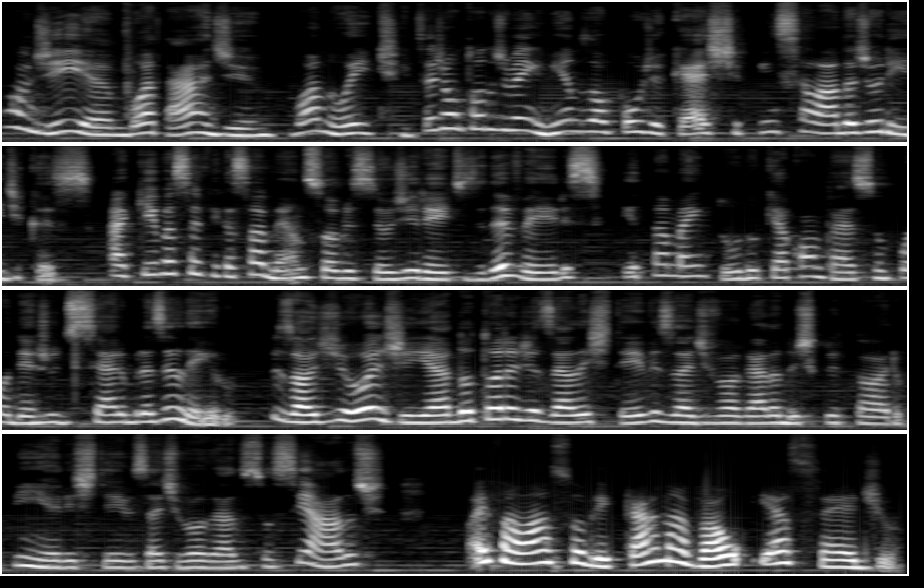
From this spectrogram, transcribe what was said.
Bom dia, boa tarde, boa noite. Sejam todos bem-vindos ao podcast Pinceladas Jurídicas. Aqui você fica sabendo sobre seus direitos e deveres e também tudo o que acontece no Poder Judiciário Brasileiro. No episódio de hoje, a doutora Gisela Esteves, advogada do escritório Pinheiro Esteves Advogados Associados, vai falar sobre carnaval e assédio.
